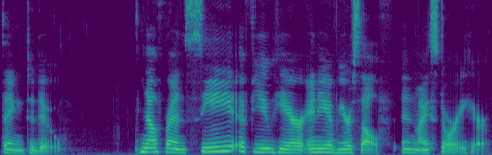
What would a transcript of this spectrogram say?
thing to do. Now, friends, see if you hear any of yourself in my story here.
